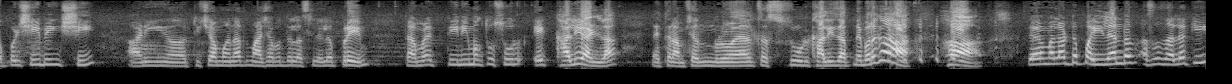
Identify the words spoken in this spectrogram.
पण शी बिंग शी आणि तिच्या मनात माझ्याबद्दल असलेलं प्रेम त्यामुळे तिने मग तो सूर एक खाली आणला. नाहीतर आमच्या नृळ्याचा सूर खाली जात नाही बरं का? हा. त्यामुळे मला वाटतं पहिल्यांदाच असं झालं की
